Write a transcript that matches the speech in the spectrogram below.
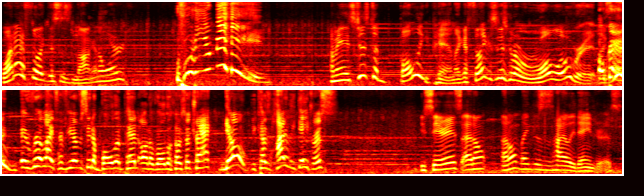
Why do I feel like this is not gonna work? What do you mean? I mean, it's just a bowling pin. Like I feel like it's just gonna roll over it. Like, Okay, ooh. in real life, have you ever seen a bowling pin on a roller coaster track? No, because highly dangerous. You serious? I don't. I don't think this is highly dangerous.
